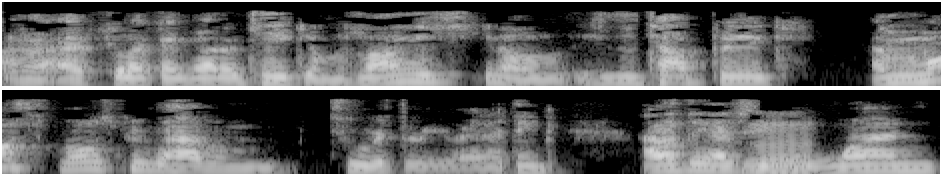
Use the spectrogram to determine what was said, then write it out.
I, I feel like I gotta take him as long as, you know, he's a top pick. I mean, most, most people have him two or three, right? I think, I don't think I've seen Mm. one,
